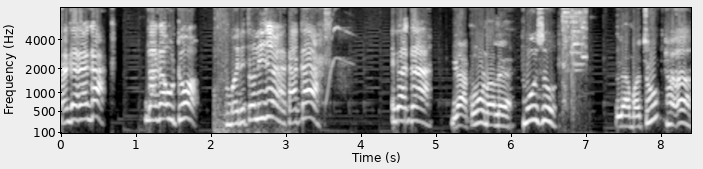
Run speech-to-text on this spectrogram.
કાકા કાકા કાકા ઉઠો. મરી તો નહીં જાય કાકા. કાકા લે કોણ લે હું છું. લે બચું? હા.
